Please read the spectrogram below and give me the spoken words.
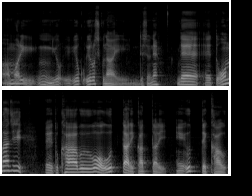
あんまり、うん、よよろしくないんですよね。で、えっと、同じ、えっと、株を売ったり買ったり、えー、売って買う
